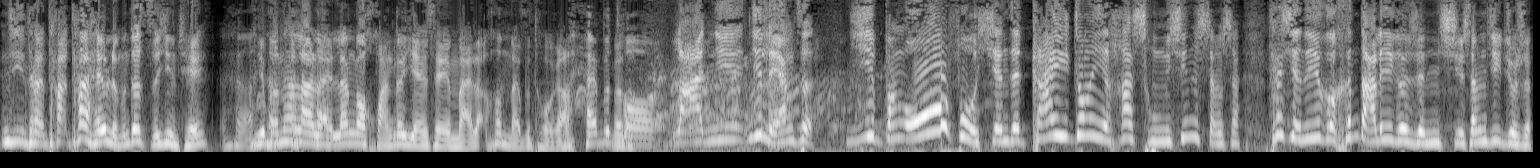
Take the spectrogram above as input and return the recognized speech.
你看他，他还有那么多自行车，你帮他拿来啷个换个颜色卖了，好卖不脱嘎？卖不脱那你你那样子，你帮 ofo 现在改装一下，重新上市，他现在有个很大的一个人气商机，就是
